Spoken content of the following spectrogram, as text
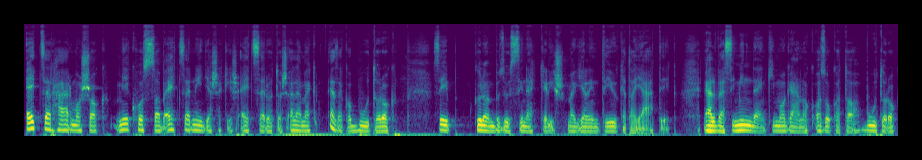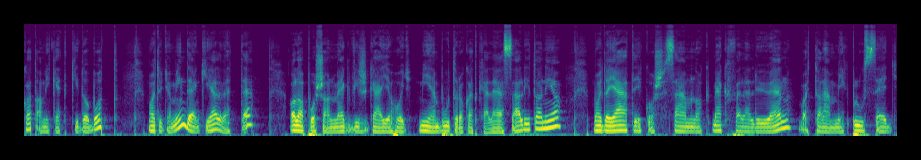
egyszer hármasak, még hosszabb, egyszer négyesek és egyszer ötös elemek, ezek a bútorok. Szép különböző színekkel is megjelenti őket a játék. Elveszi mindenki magának azokat a bútorokat, amiket kidobott, majd hogyha mindenki elvette, alaposan megvizsgálja, hogy milyen bútorokat kell elszállítania, majd a játékos számnak megfelelően, vagy talán még plusz egy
